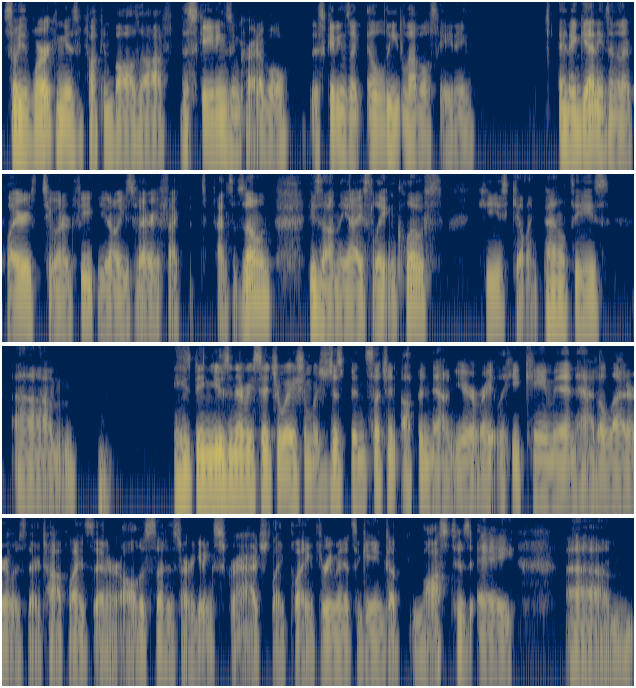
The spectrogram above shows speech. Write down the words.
So he's working his fucking balls off. The skating's incredible. The skating's like elite level skating. And again, he's another player. He's 200 feet. You know, he's very effective defensive zone. He's on the ice late and close. He's killing penalties. Um, he's being used in every situation, which has just been such an up and down year, right? Like he came in, had a letter, was their top line center, all of a sudden started getting scratched, like playing three minutes a game, got lost his A. Um,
